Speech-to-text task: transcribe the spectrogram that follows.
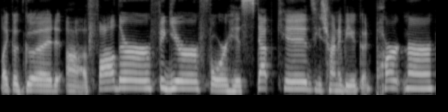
like a good uh, father figure for his stepkids. He's trying to be a good partner,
